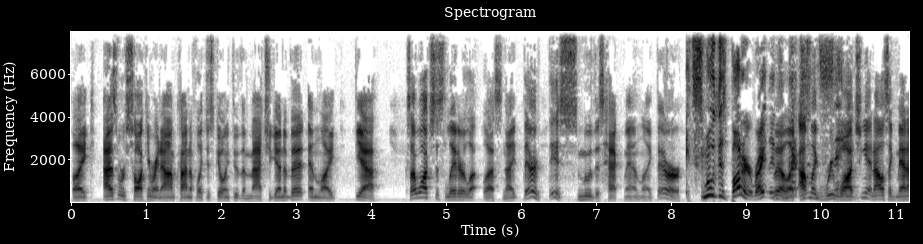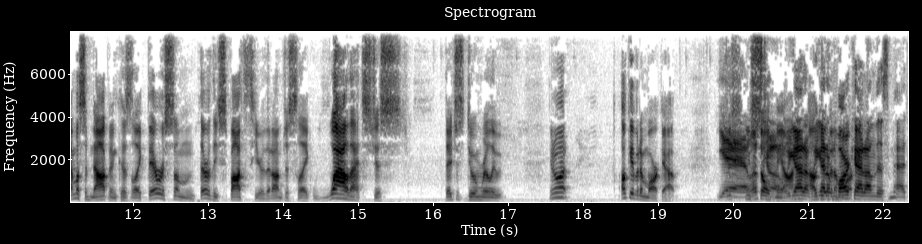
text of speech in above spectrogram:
like as we're talking right now, I'm kind of like just going through the match again a bit, and like yeah, because I watched this later la- last night. They're they smooth as heck, man. Like they're It's smooth as butter, right? This yeah, like I'm like insane. rewatching it, and I was like, man, I must have not been because like there were some there were these spots here that I'm just like, wow, that's just they're just doing really. You know what? I'll give it a mark out. Yeah, you let's sold go. me we got I'll we got it a mark mark out out. on this match.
